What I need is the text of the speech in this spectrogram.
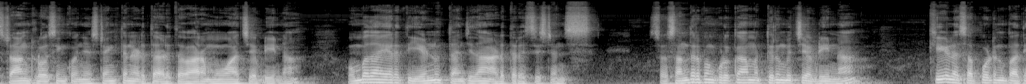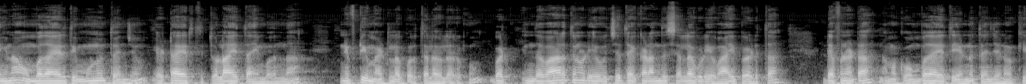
ஸ்ட்ராங் க்ளோசிங் கொஞ்சம் ஸ்ட்ரெங்தன் எடுத்து அடுத்த வாரம் மூவ் ஆச்சு அப்படின்னா ஒன்பதாயிரத்தி எண்ணூற்றஞ்சு தான் அடுத்த ரெசிஸ்டன்ஸ் ஸோ சந்தர்ப்பம் கொடுக்காம திரும்பிச்சு அப்படின்னா கீழே சப்போர்ட்டுன்னு பார்த்தீங்கன்னா ஒன்பதாயிரத்தி முந்நூற்றஞ்சும் எட்டாயிரத்தி தொள்ளாயிரத்தி ஐம்பதும் தான் நிஃப்டி மெட்டலை பொறுத்தளவில் இருக்கும். பட் இந்த வாரத்தினுடைய உச்சத்தை கடந்து செல்லக்கூடிய வாய்ப்பு எடுத்தால் டெஃபினட்டாக நமக்கு ஒன்பதாயிரத்தி எண்ணூற்றஞ்சை நோக்கி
